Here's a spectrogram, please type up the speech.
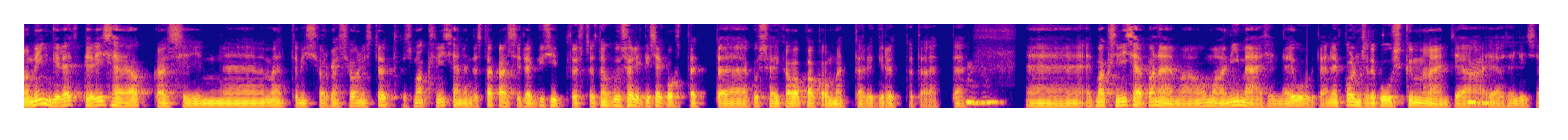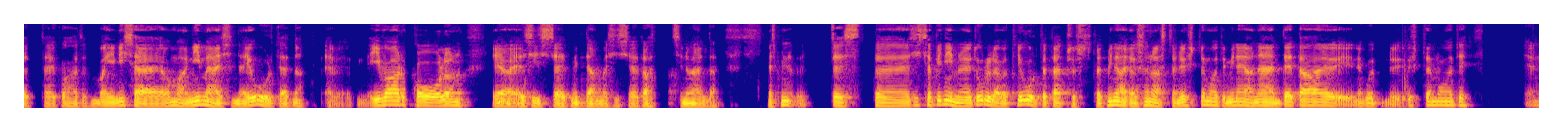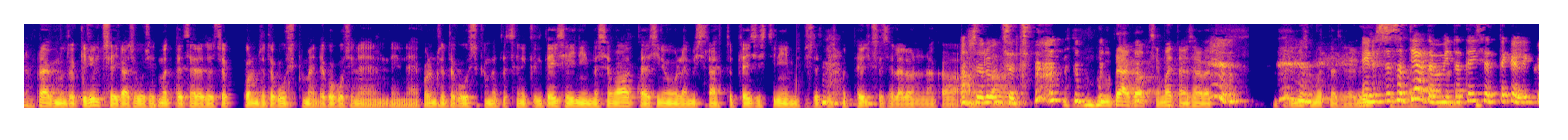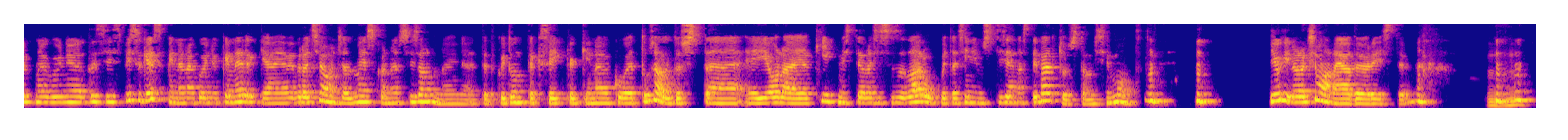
ma mingil hetkel ise hakkasin, äh, ma ei mäleta, mis organisatsioonis töötades, ma hakkasin ise nendest tagasiside küsitlustest, noh, kus oligi see koht, et äh, kus sai ka vaba kommentaari kirjutada, et mm. -hmm. et ma hakkasin ise panema oma nime sinna juurde, need kolmsada kuuskümmend ja mm, -hmm. ja sellised kohad, et ma panin ise oma nime sinna juurde, et noh, Ivar Koolon ja, ja siis, et mida ma siis tahtsin öelda sest minu, sest siis saab inimene tulla vaata juurde täpsustada, et mina ju sõnastan ühtemoodi, mina näen teda nagu ühtemoodi ja noh, praegu mul tekkis üldse igasuguseid mõtteid selles, et see kolmsada kuuskümmend ja kogu selline kolmsada kuuskümmend, et see on ikkagi teise inimese vaade sinule, mis lähtub teisest inimesest, mis mõte üldse sellel on, aga. absoluutselt. praegu hakkasin mõtlema selle peale, et mis mõte sellel. ei no sa saad teada, mida teised tegelikult nagu nii-öelda siis, mis su keskmine nagu niisugune energia ja vibratsioon seal meeskonnas siis on, on ju, et, et kui tuntakse ikkagi nagu, et usaldust äh, ei ole ja kiitmist ei ole, siis sa saad aru, kuidas inimesed iseennast ei väärtusta, mis siin muud juhil oleks jumala hea tööriist ju mm. -hmm.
